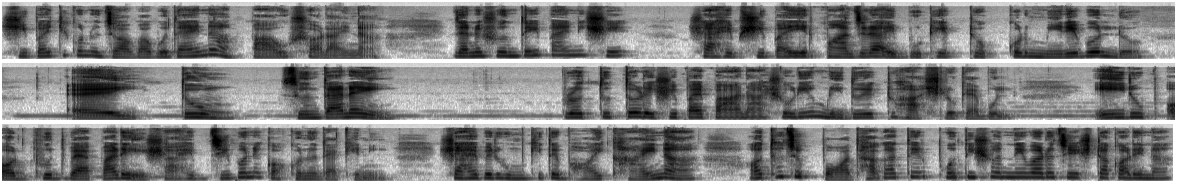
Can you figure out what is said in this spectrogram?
সিপাইটি কোনো জবাবও দেয় না, পাও সরায় না। যেন শুনতেই পায়নি সে। সাহেব সিপাইয়ের পাঁজরায় বুটের ঠক্কর মেরে বলল, এই, তুম শুনতা নেই? প্রত্যুত্তরে সিপাই পা না সরিয়ে মৃদু একটু হাসল কেবল। এইরূপ অদ্ভুত ব্যাপারে সাহেব জীবনে কখনো দেখেনি। সাহেবের হুমকিতে ভয় খায় না, অথচ পদাঘাতের প্রতিশোধ নেবারও চেষ্টা করে না।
